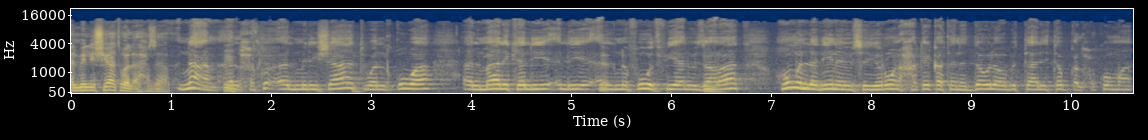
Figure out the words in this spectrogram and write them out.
الميليشيات والأحزاب. نعم الميليشيات والقوى المالكة للنفوذ في الوزارات هم الذين يسيرون حقيقة الدولة وبالتالي تبقى الحكومة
